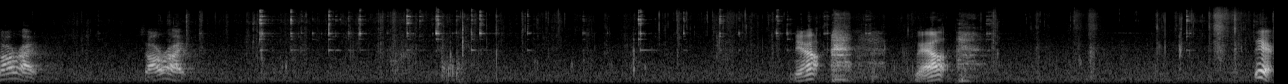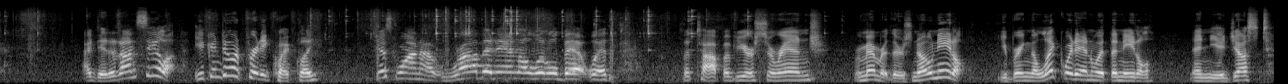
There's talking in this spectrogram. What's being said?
It's all right. It's all right. Yeah. Well, there. I did it on Seela. You can do it pretty quickly. Just want to rub it in a little bit with the top of your syringe. Remember, there's no needle. You bring the liquid in with the needle, then you just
